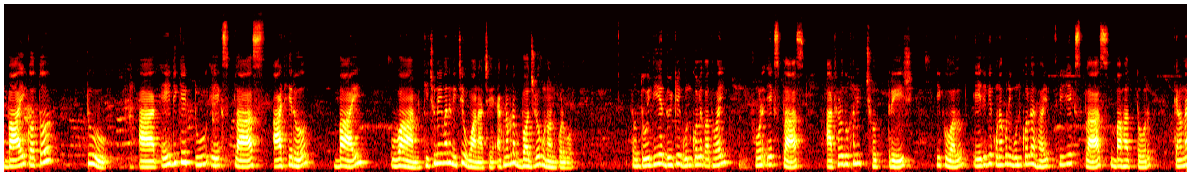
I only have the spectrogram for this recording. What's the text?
বাই কত? টু। আর এইদিকে টু এক্স প্লাস আঠেরো বাই ওয়ান। কিছু নেই মানে নিচে ওয়ান আছে। এখন আমরা বজ্র গুণন করব। তো দুই দিয়ে দুইকে গুণ করলে কত হয়? ফোর এক্স প্লাস আঠেরো দুখানি ছত্রিশ ইকুয়াল এইদিকে কোনাকুনি গুণ করলে হয় থ্রি এক্স প্লাস বাহাত্তর। কেননা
